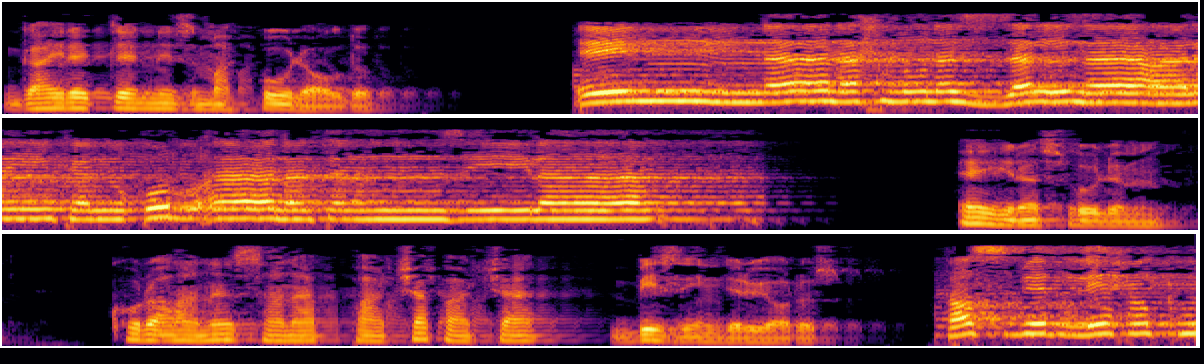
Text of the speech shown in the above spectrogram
Gayretleriniz makbul oldu. İnna nahnu nazzalna aleykel Kur'an tenzila. Ey Resulüm! Kur'an'ı sana parça parça biz indiriyoruz. فَاصْبِرْ لِحُكْمِ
